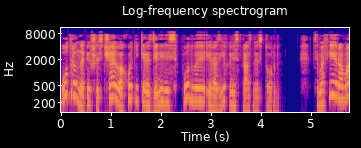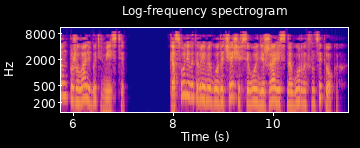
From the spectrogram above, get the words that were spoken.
Утром, напившись чаю, охотники разделились подвое и разъехались в разные стороны. Тимофей и Роман пожелали быть вместе. Косули в это время года чаще всего держались на горных санцепеках.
